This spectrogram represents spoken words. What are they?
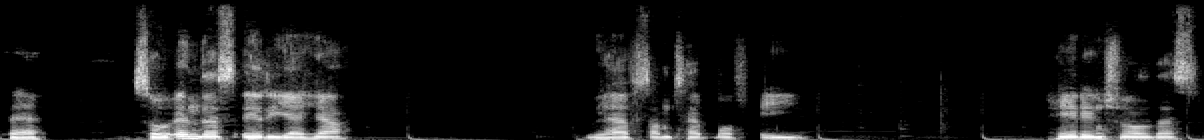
okay so in this area here we have some type of a head and shoulders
